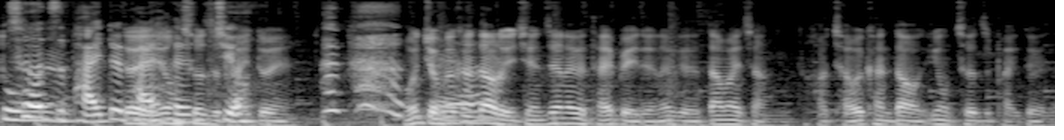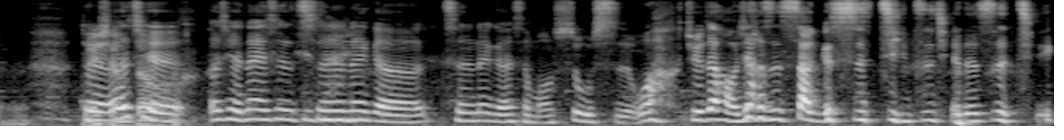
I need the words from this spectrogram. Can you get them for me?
多车子排队排对，用很车子久排，队。我很久没看到了，以前在那个台北的那个大卖场，好才会看到用车子排队的。对，而且而且那次吃那个吃那个什么素食，哇，觉得好像是上个世纪之前的事情，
